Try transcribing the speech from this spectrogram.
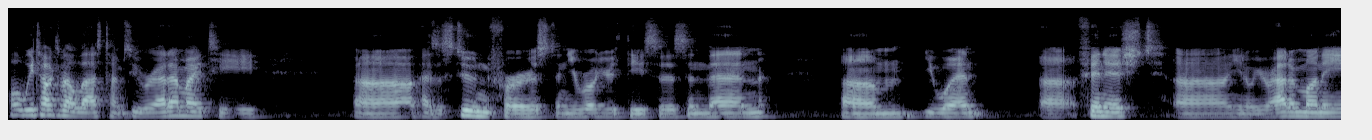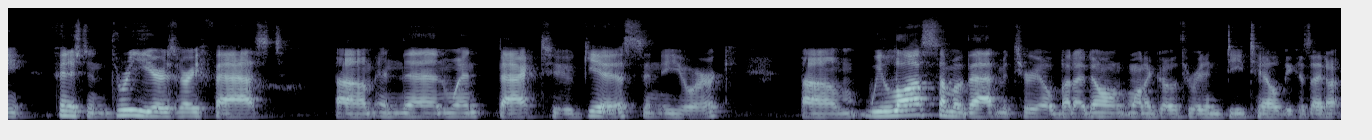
what we talked about last time. So you were at MIT uh, as a student first, and you wrote your thesis, and then um, you went uh, finished. Uh, you know, you were out of money, finished in three years, very fast, um, and then went back to GISS in New York. Um, we lost some of that material, but I don't want to go through it in detail because I don't.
